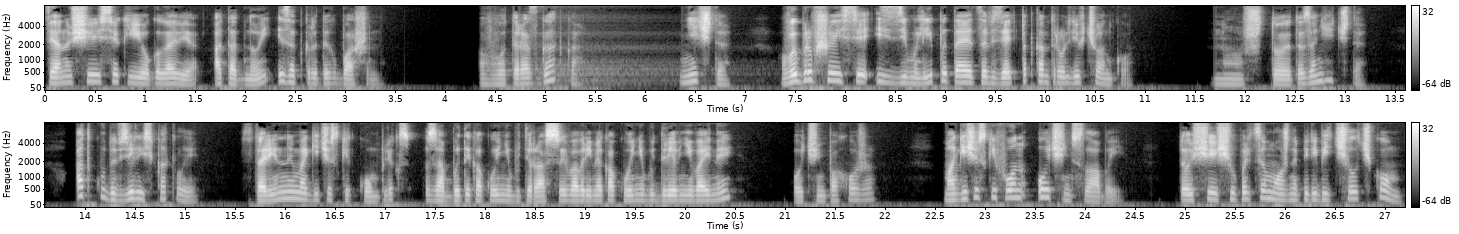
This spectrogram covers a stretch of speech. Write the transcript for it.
тянущееся к ее голове от одной из открытых башен. Вот и разгадка. Нечто, выбравшееся из земли, пытается взять под контроль девчонку. Но что это за нечто? Откуда взялись котлы? Старинный магический комплекс, забытый какой-нибудь расой во время какой-нибудь древней войны? Очень похоже. Магический фон очень слабый. Тощие щупальца можно перебить щелчком,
